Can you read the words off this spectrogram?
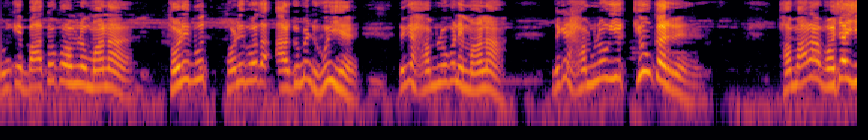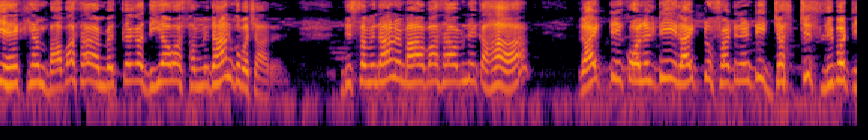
उनके बातों को हम लोग माना। थोड़ी बहुत थोड़ी बहुत आर्गूमेंट हुई है, लेकिन हम लोगों ने माना। लेकिन हम लोग ये क्यों कर रहे हैं? हमारा वजह यह है कि हम बाबा साहब अंबेडकर का दिया हुआ संविधान को बचा रहे हैं। जिस संविधान में बाबा साहब ने कहा right to equality right to fertility justice liberty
